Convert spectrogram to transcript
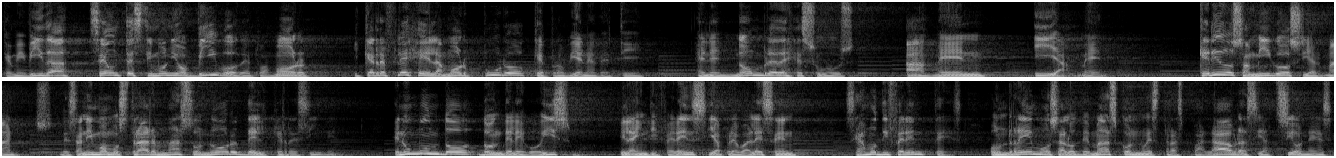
Que mi vida sea un testimonio vivo de tu amor y que refleje el amor puro que proviene de ti. En el nombre de Jesús. Amén y amén. Queridos amigos y hermanos, les animo a mostrar más honor del que reciben. En un mundo donde el egoísmo y la indiferencia prevalecen, seamos diferentes, honremos a los demás con nuestras palabras y acciones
